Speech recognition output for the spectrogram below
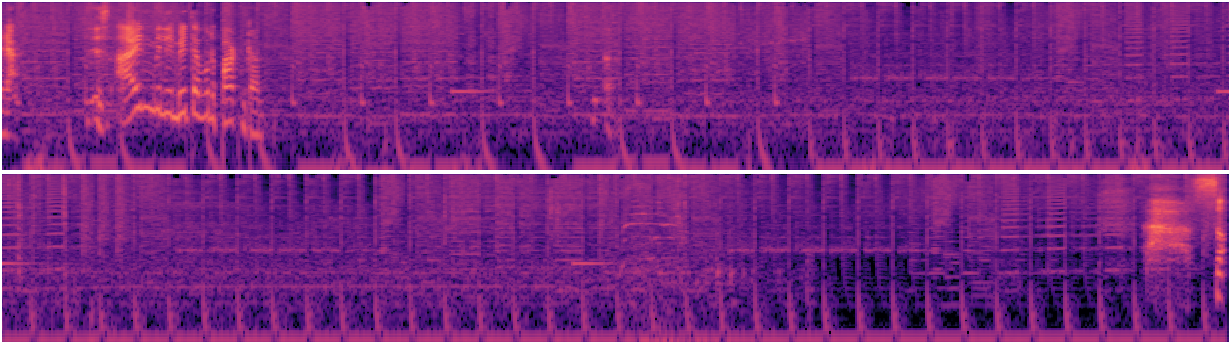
Alter, ist ein Millimeter, wo du parken kannst. So.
